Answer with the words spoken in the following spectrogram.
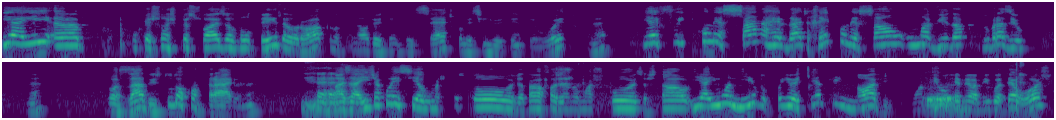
E aí, uh, por questões pessoais, eu voltei da Europa no final de 87, comecinho de 88, né? E aí fui começar, na realidade, recomeçar uma vida no Brasil gozado isso, tudo ao contrário, né? Mas aí já conhecia algumas pessoas, já estava fazendo algumas coisas tal. E aí um amigo, foi em 89, um amigo que é meu amigo até hoje,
